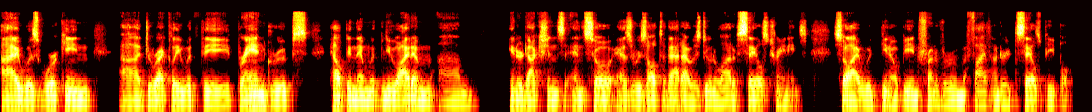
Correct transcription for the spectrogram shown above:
I was working uh, directly with the brand groups, helping them with new item um, introductions. And so, as a result of that, I was doing a lot of sales trainings. So I would, you know, be in front of a room of 500 salespeople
